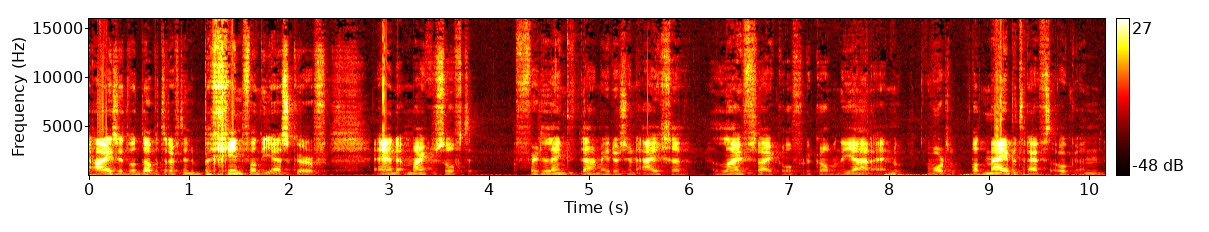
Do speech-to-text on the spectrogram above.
AI zit wat dat betreft in het begin van die S-curve. En Microsoft verlengt daarmee dus hun eigen lifecycle voor de komende jaren. En wordt wat mij betreft ook een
